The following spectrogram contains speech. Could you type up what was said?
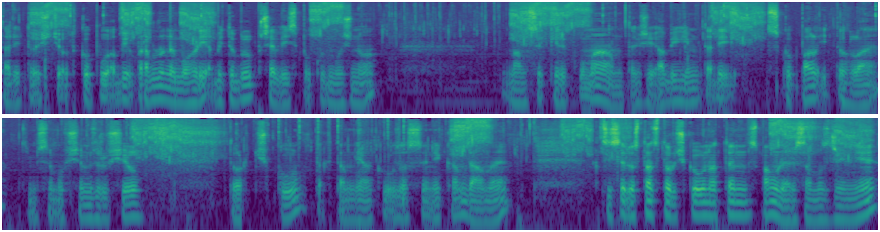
Tady to ještě odkopu, aby opravdu nemohli, aby to byl převis, pokud možno. Mám se kirku, mám, takže abych jim tady skopal i tohle. Tím jsem ovšem zrušil torčku, tak tam nějakou zase někam dáme. Chci se dostat s torčkou na ten spawner samozřejmě.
